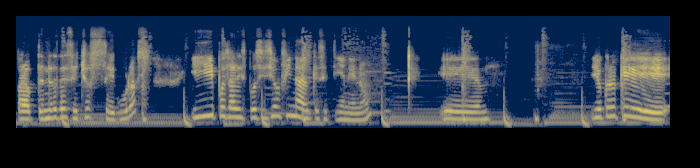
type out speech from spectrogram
para obtener desechos seguros y pues la disposición final que se tiene, ¿no? Eh, yo creo que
